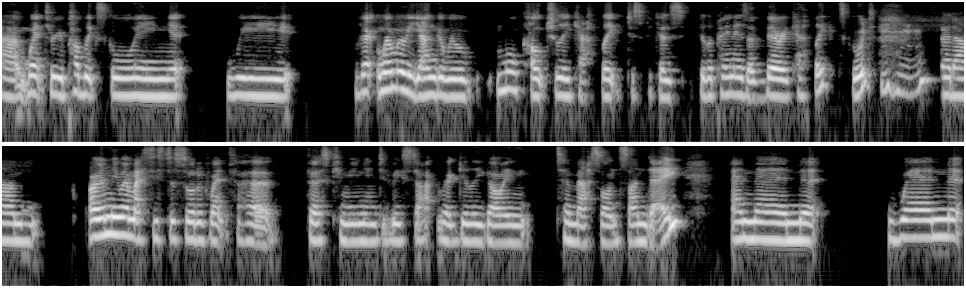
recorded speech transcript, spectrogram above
um, went through public schooling. We when we were younger, we were more culturally Catholic, just because Filipinos are very Catholic. It's good, Mm-hmm. but um, only when my sister sort of went for her first communion did we start regularly going to mass on Sunday, and then when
